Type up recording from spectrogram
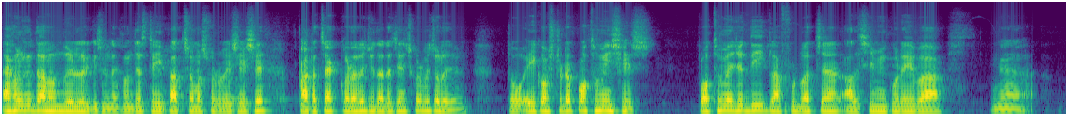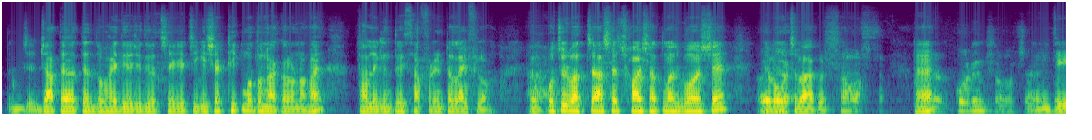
এখন কিন্তু আলহামদুলিল্লাহ কিছু না এখন জাস্ট এই পাঁচ ছ মাস পর এসে এসে পাটা চেক করাবে জুতাটা চেঞ্জ করবে চলে যাবে। তো এই কষ্টটা প্রথমেই শেষ। প্রথমে যদি ক্লাবফুট বাচ্চার আলসেমি করে বা আহ, যাতায়াতের দোহাই দিয়ে যদি হচ্ছে গিয়ে চিকিৎসা ঠিক মতো না করানো হয় তাহলে কিন্তু এই সাফারিংটা লাইফ লং প্রচুর বাচ্চা আসে ছয় সাত মাস বয়সে এবং হচ্ছে বাঁকা করে। হ্যাঁ? জি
